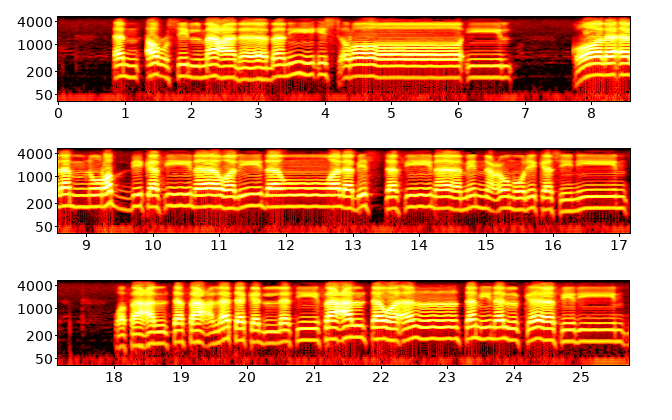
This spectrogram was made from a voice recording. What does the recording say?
أن أرسل معنا بني إسرائيل قال ألم نربك فينا وليدا ولبثت فينا من عمرك سنين وفعلت فعلتك التي فعلت وأنت من الكافرين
